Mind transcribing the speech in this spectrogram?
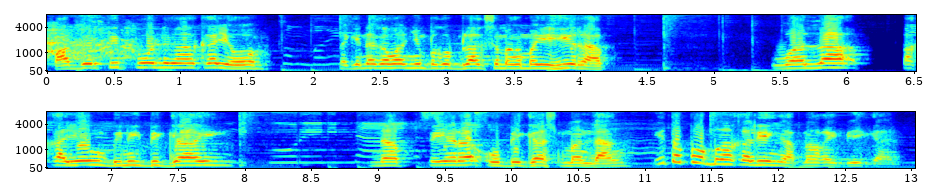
Poverty pool na nga kayo sa ginagawa niyong pag-vlog sa mga mahihirap, wala pa kayong binibigay na pera o bigas man lang. Ito po mga kalingap, mga kaibigan.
